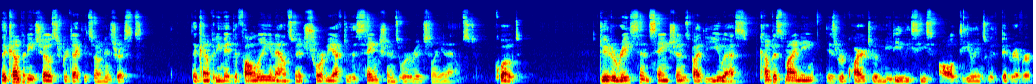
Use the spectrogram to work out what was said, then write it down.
The company chose to protect its own interests. The company made the following announcement shortly after the sanctions were originally announced. Quote, Due to recent sanctions by the U.S., Compass Mining is required to immediately cease all dealings with BitRiver.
